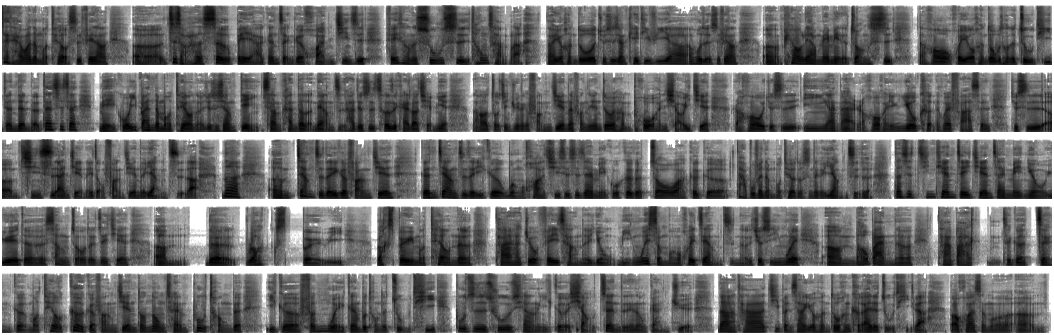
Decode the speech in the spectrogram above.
在台湾的 motel 是非常呃，至少它的设备啊，跟整个环境是非常的舒适，通常啦。然后有很多就是像 KTV 啊，或者是非常呃漂亮美美的装饰，然后会有很多不同的主题等等的。但是在美国一般的 motel 呢，就是像电影上看到的那样子，它就是车子开到前面，然后走进去那个房间，那房间就会很破很小一间，然后就是阴阴暗暗，然后很有可能会发生就是呃刑事案件那种房间的样子啦。那嗯、这样子的一个房间。跟这样子的一个文化，其实是在美国各个州啊，各个大部分的 motel 都是那个样子的。但是今天这间在美纽约的上周的这间，嗯，The Roxbury。Roxbury Motel 呢，它就非常的有名。为什么会这样子呢？就是因为，嗯，老板呢，他把这个整个 Motel 各个房间都弄成不同的一个氛围跟不同的主题，布置出像一个小镇的那种感觉。那它基本上有很多很可爱的主题啦，包括什么，嗯。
